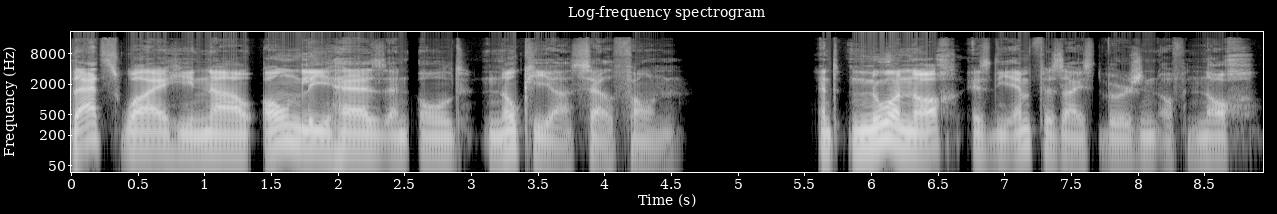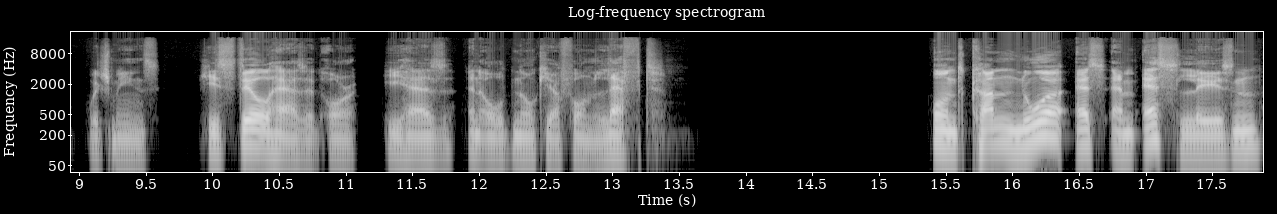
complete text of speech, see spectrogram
That's why he now only has an old Nokia cell phone. And nur noch is the emphasized version of noch, which means he still has it or he has an old Nokia phone left. Und kann nur SMS lesen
